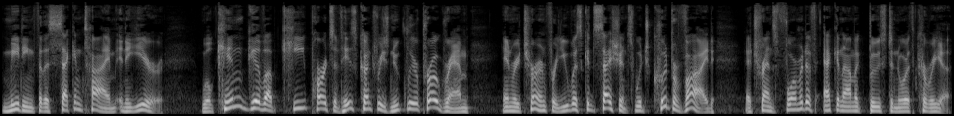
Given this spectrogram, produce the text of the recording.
meeting for the second time in a year. Will Kim give up key parts of his country's nuclear program in return for U.S. concessions, which could provide a transformative economic boost to North Korea.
